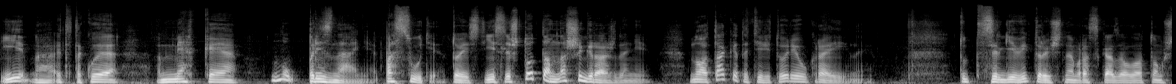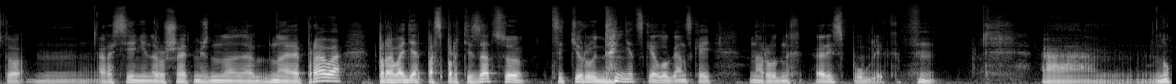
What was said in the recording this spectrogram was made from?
и а, это такое мягкое ну, признание, по сути. То есть, если что, там наши граждане. Ну а так это территория Украины. Тут Сергей Викторович нам рассказывал о том, что Россия не нарушает международное право, проводя паспортизацию, цитирую, Донецкой и Луганской народных республик. Хм. А, ну,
